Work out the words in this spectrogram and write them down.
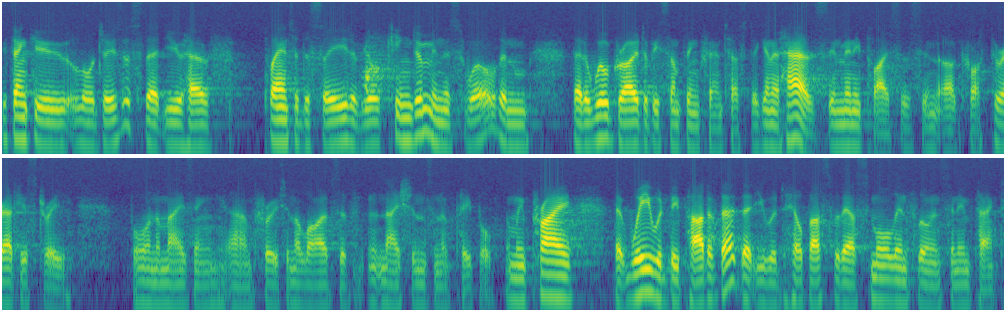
We thank you, Lord Jesus, that you have planted the seed of your kingdom in this world and that it will grow to be something fantastic. And it has in many places in, across, throughout history borne amazing um, fruit in the lives of nations and of people. And we pray that we would be part of that, that you would help us with our small influence and impact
